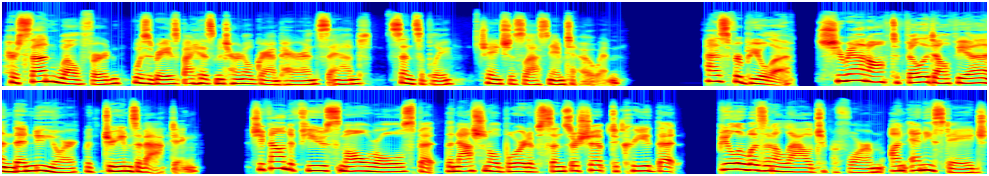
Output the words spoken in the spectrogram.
Her son, Welford, was raised by his maternal grandparents and, sensibly, changed his last name to Owen. As for Beulah, she ran off to Philadelphia and then New York with dreams of acting. She found a few small roles, but the National Board of Censorship decreed that Beulah wasn't allowed to perform on any stage,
